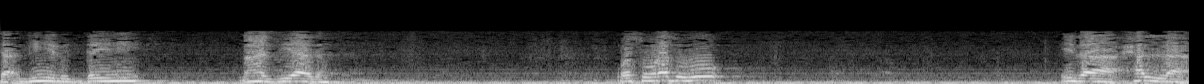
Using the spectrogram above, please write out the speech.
تأجيل الدين مع الزيادة. وصورته إذا حل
